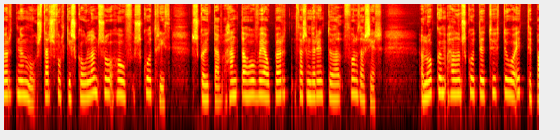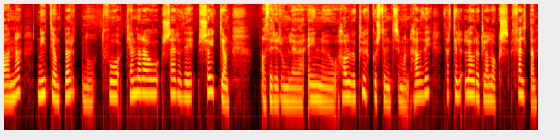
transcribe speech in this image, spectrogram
börnum og starfsfólki skólans og hóf skotrýð, skaut af handahófi á börn þar sem þau reyndu að forða sér. Að lokum hafði hann skotið 21 til bana, 19 börn og 2 kennara og særði 17 á þeirri rúmlega einu og hálfu klukkustund sem hann hafði þar til láregla loks feldan.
